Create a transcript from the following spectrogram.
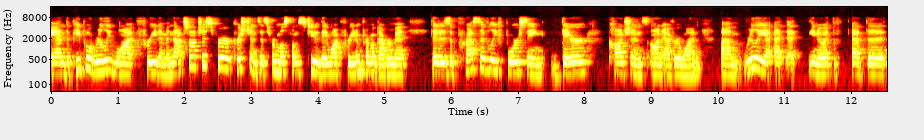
And the people really want freedom. And that's not just for Christians, it's for Muslims too. They want freedom from a government that is oppressively forcing their conscience on everyone. Um, really, at, at, you know, at the at the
